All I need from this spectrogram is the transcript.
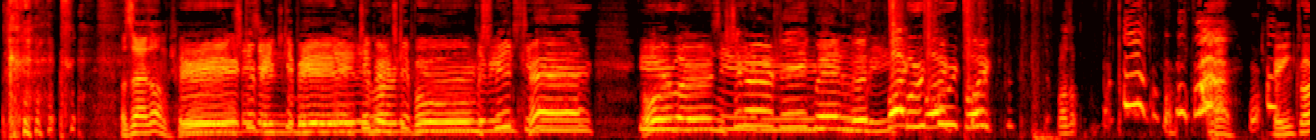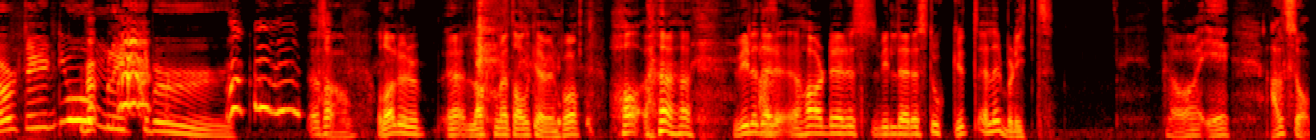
Og så er det sånn. Så Altså, og da lurer eh, Lagt Metall Kevin på. Ha, ville dere, har dere, Vil dere stukket eller blitt? Ja, jeg, altså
